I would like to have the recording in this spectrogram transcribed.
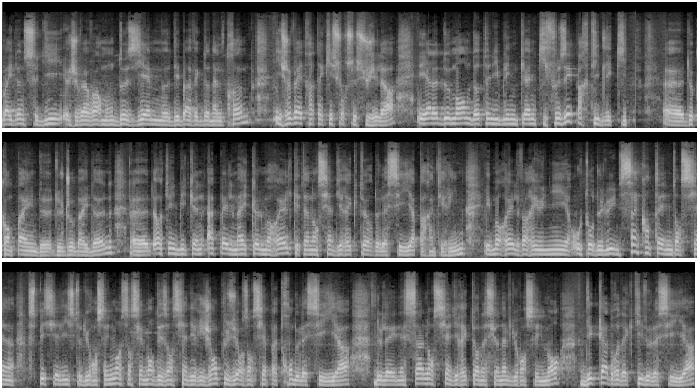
Biden se dit, je vais avoir mon deuxième débat avec Donald Trump, je vais être attaqué sur ce sujet-là. Et à la demande d'Anthony Blinken, qui faisait partie de l'équipe de campagne de, Joe Biden, Anthony Blinken appelle Michael Morel, qui est un ancien directeur de la CIA par intérim, et Morel va réunir autour de lui une cinquantaine d'anciens spécialistes du renseignement, essentiellement des anciens dirigeants, plusieurs ancien patron de la CIA, de la NSA, l'ancien directeur national du renseignement, des cadres d'actifs de la CIA,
